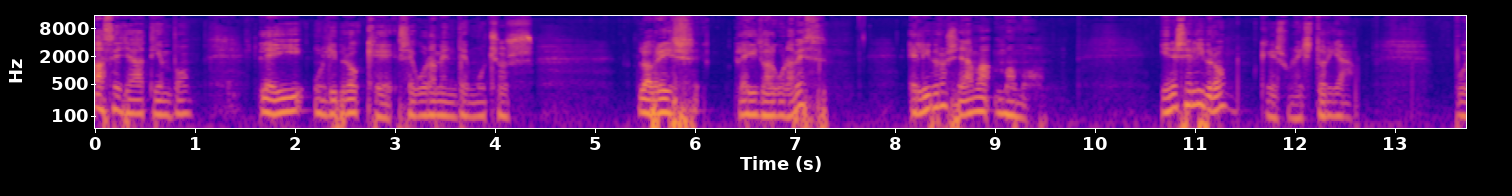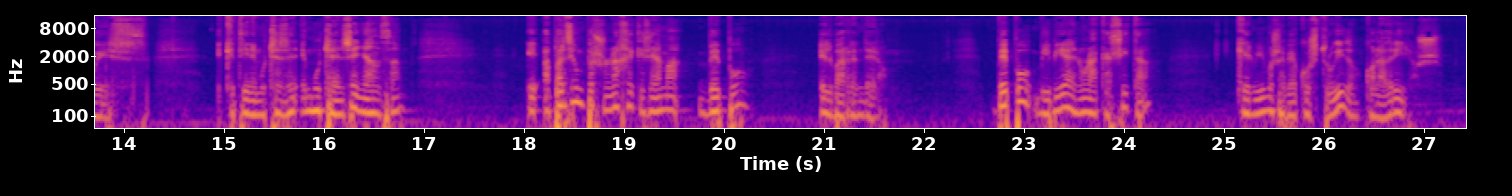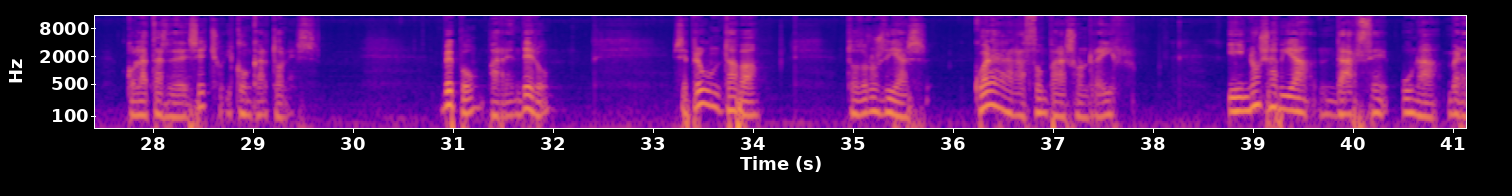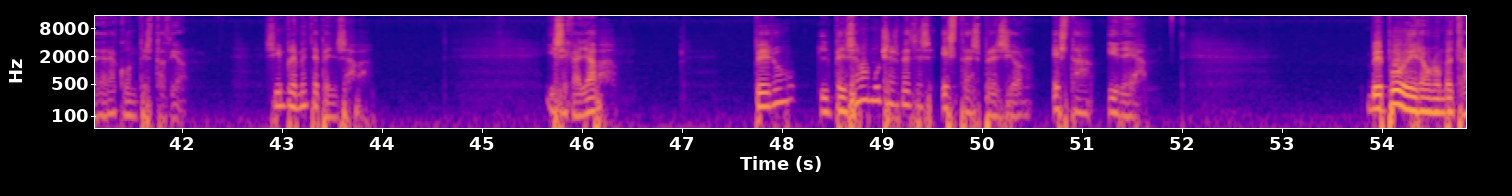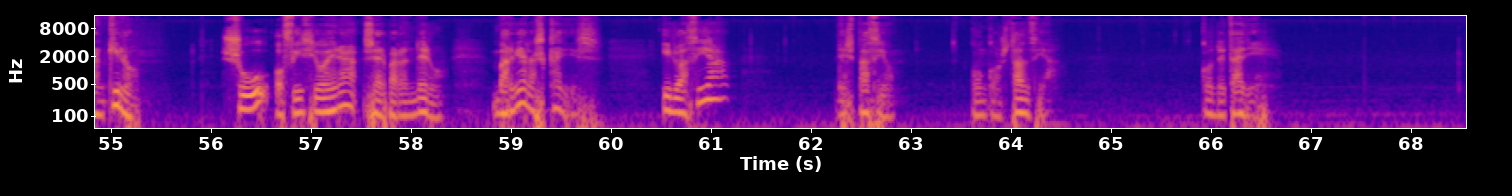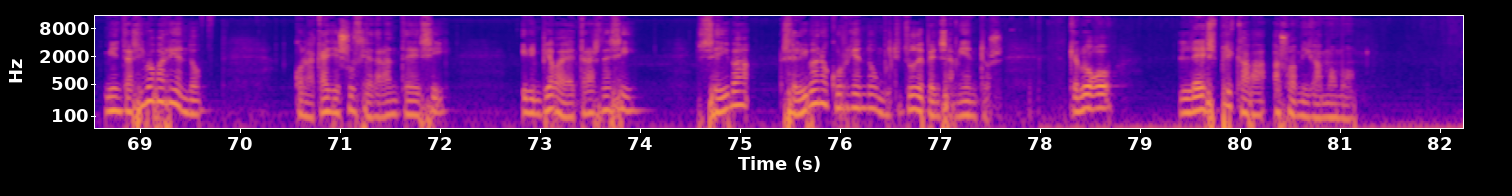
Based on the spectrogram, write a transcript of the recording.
Hace ya tiempo leí un libro que seguramente muchos lo habréis leído alguna vez. El libro se llama Momo. Y en ese libro, que es una historia pues que tiene mucha, mucha enseñanza, eh, aparece un personaje que se llama Beppo el barrendero. Beppo vivía en una casita que él mismo se había construido con ladrillos, con latas de desecho y con cartones. Beppo, barrendero, se preguntaba todos los días cuál era la razón para sonreír y no sabía darse una verdadera contestación. Simplemente pensaba. Y se callaba. Pero pensaba muchas veces esta expresión, esta idea. Beppo era un hombre tranquilo. Su oficio era ser barrendero. Barría las calles y lo hacía despacio, con constancia, con detalle. Mientras iba barriendo, con la calle sucia delante de sí, y limpiaba detrás de sí, se iba se le iban ocurriendo multitud de pensamientos que luego le explicaba a su amiga Momo.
